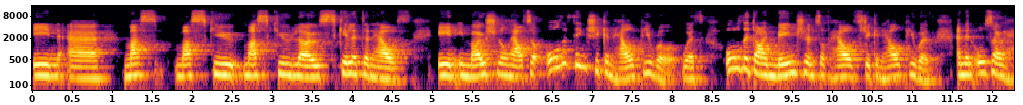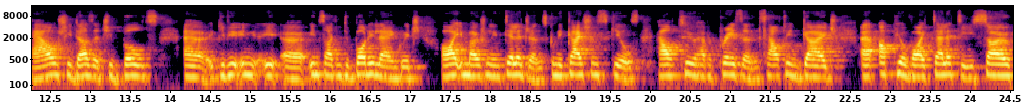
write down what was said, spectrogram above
in uh, mus- muscu- musculoskeleton health, in emotional health. So all the things she can help you with, all the dimensions of health she can help you with, and then also how she does it. She builds, uh, give you in, uh, insight into body language, high emotional intelligence, communication skills, how to have a presence, how to engage, uh, up your vitality. So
